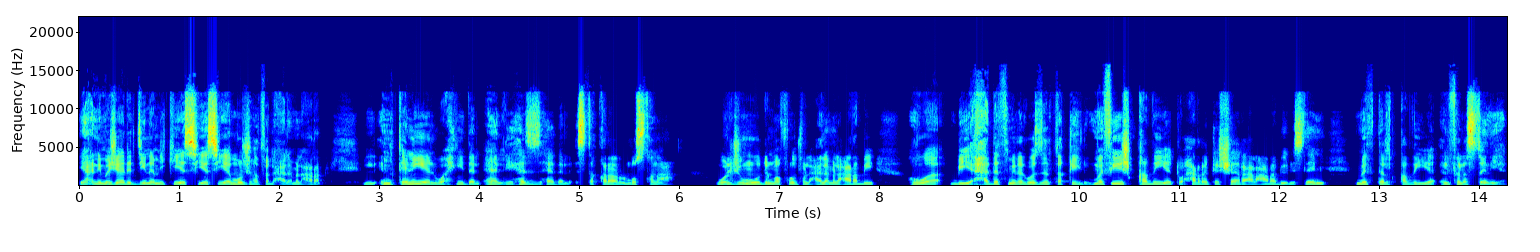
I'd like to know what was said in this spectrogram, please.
يعني مجال الديناميكية السياسية مجهض في العالم العربي. الإمكانية الوحيدة الآن لهز هذا الاستقرار المصطنع والجمود المفروض في العالم العربي هو بحدث من الوزن الثقيل. وما فيش قضية تحرك الشارع العربي والإسلامي مثل القضية الفلسطينية.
